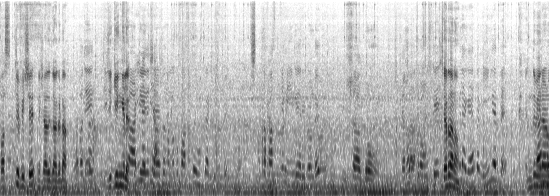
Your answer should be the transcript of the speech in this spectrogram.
ഫസ്റ്റ് ഫിഷ് നിഷാദ് കാക്കട്ടാ ചെയ്ത ശേഷം നമുക്ക് ഫസ്റ്റ് ഹുക്ക് അടിച്ചിട്ടുണ്ട്. നമ്മുടെ ഫസ്റ്റ് മീൻ കയറിയിട്ടുണ്ട് നിഷാദ് ബ്രോ. ചെറുതാണോ? മീൻ എന്ത് മീനാണ്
